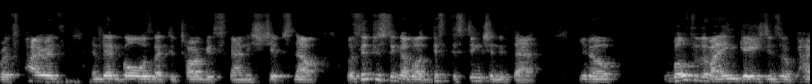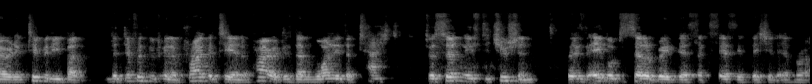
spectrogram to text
I's pirates, and their goal was like to target Spanish ships. Now, what's interesting about this distinction is that, you know, both of them are engaged in sort of pirate activity, but the difference between a privateer and a pirate is that one is attached to a certain institution that is able to celebrate their success if they should ever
